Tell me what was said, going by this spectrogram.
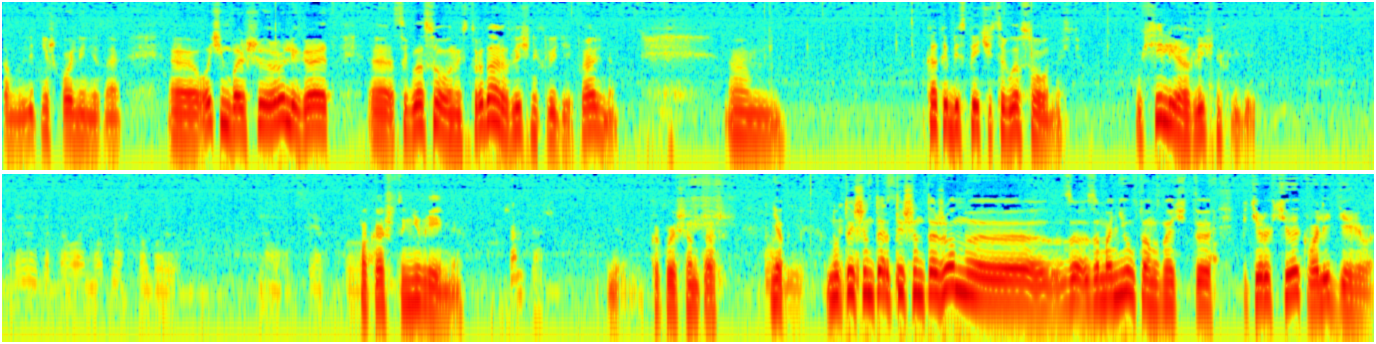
там летнешкольной, не знаю, э, очень большую роль играет э, согласованность труда различных людей, правильно? Эм, как обеспечить согласованность? Усилий различных людей. Время для того нужно, чтобы ну, у всех было... Пока что не время. Шантаж. Какой шантаж? Ну, Нет, Ну ты, шанта- ты шантажом э, за- заманил там, значит, э, пятерых человек валить дерево.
